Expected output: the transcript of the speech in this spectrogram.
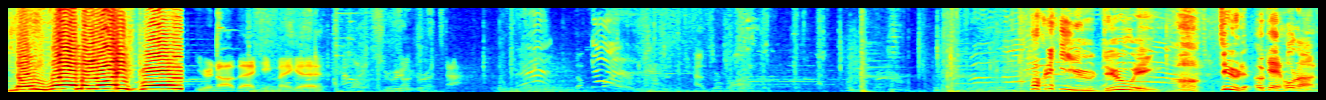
No way, I'm alive, bro! You're not backing my guy. What are you doing? Dude, okay, hold on.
